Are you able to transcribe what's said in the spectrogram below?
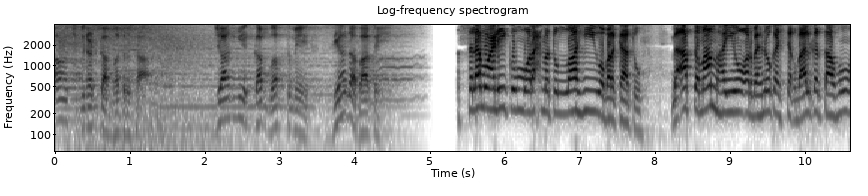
پانچ منٹ کا مدرسہ۔ جانیے کم وقت میں زیادہ باتیں۔ السلام علیکم ورحمت اللہ وبرکاتہ۔ میں آپ تمام بھائیوں اور بہنوں کا استقبال کرتا ہوں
